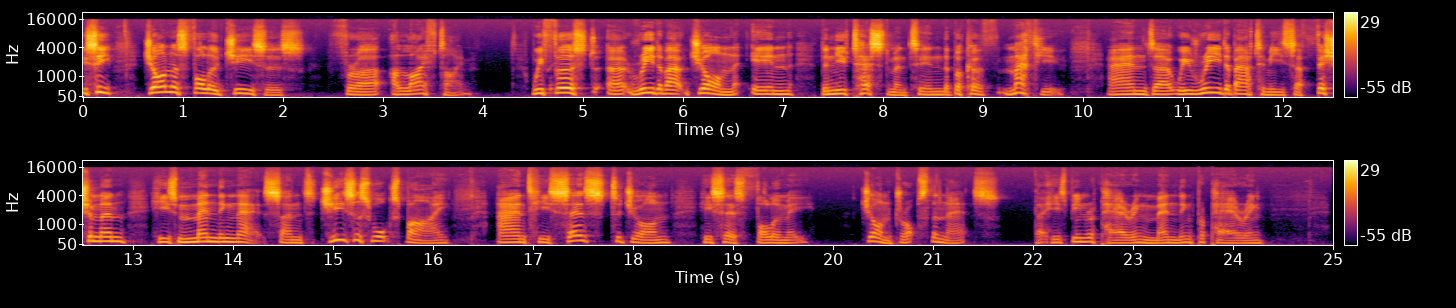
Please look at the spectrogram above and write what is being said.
You see, John has followed Jesus for a, a lifetime. We first uh, read about John in the New Testament in the book of Matthew. And uh, we read about him. He's a fisherman, he's mending nets. And Jesus walks by and he says to John, He says, Follow me. John drops the nets that he's been repairing, mending, preparing,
